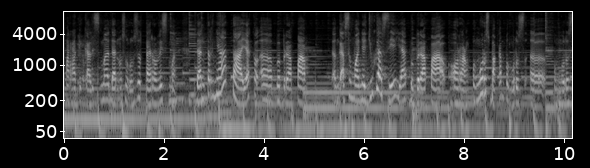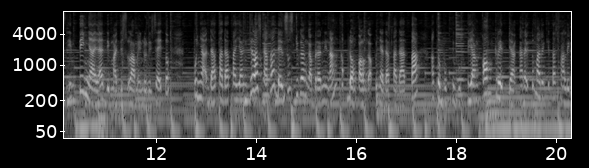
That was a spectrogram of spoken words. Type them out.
radikalisme dan unsur-unsur terorisme. Dan ternyata ya uh, beberapa enggak semuanya juga sih ya beberapa orang pengurus bahkan pengurus uh, pengurus intinya ya di Majelis Ulama Indonesia itu punya data-data yang jelas karena Densus juga nggak berani nangkep dong kalau nggak punya data-data atau bukti-bukti yang konkret ya. Karena itu mari kita saling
